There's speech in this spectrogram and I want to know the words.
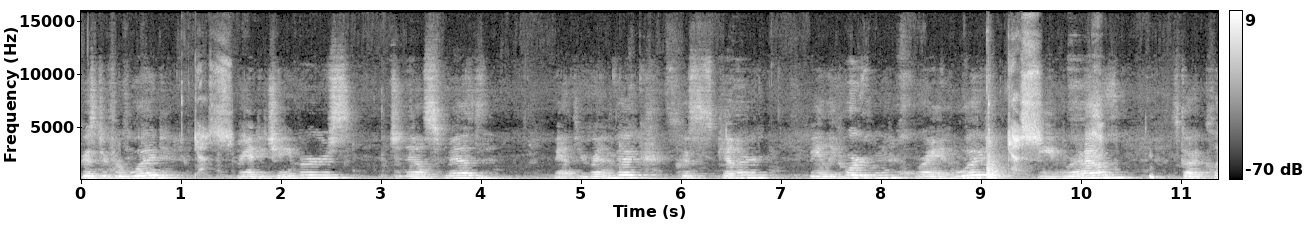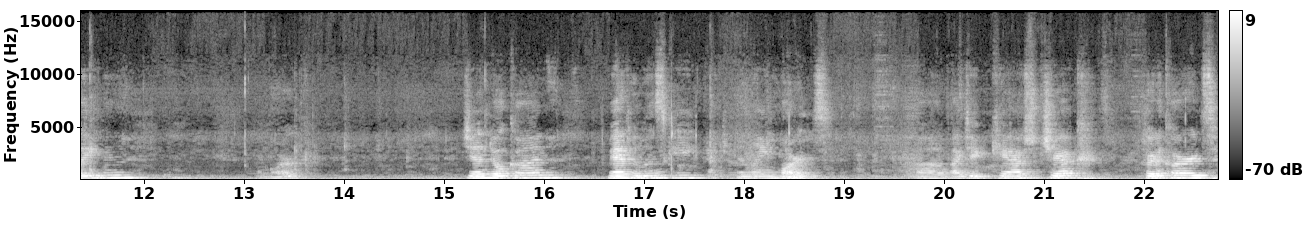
Christopher Wood, Yes. Randy Chambers, Janelle Smith, Matthew Renvick, Chris Kenner, Bailey Horton, Ryan Wood, Yes. Steve Brown, Scott Clayton, Mark, Jen Nokon, Matt Helinski, and Lane Martz. Um, I take cash, check, credit cards,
